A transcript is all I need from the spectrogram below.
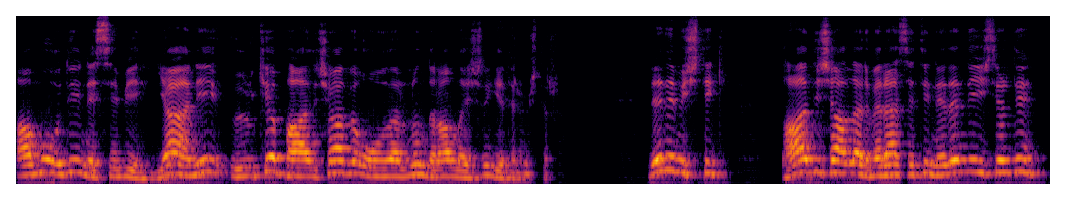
Amudi Nesebi yani ülke padişah ve oğullarınındır anlayışını getirmiştir. Ne demiştik? Padişahlar veraseti neden değiştirdi?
